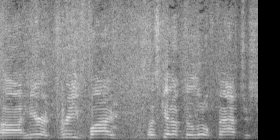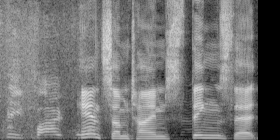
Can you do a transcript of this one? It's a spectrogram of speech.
uh, here at 3 5. Let's get up to a little faster speed. 5 four. And sometimes things that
